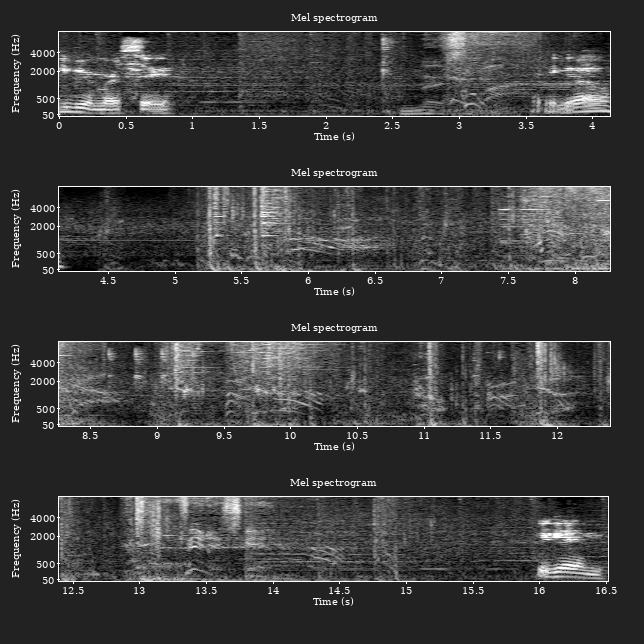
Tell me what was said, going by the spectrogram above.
give you a mercy. There you go. Good game.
